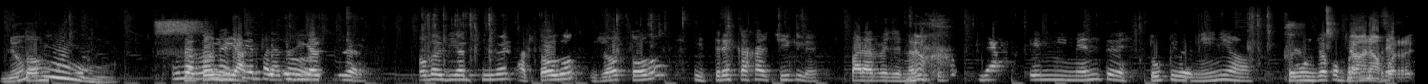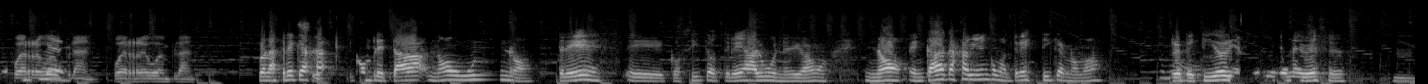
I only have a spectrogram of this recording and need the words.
No. Todos mis- Una todo el ronda de día, ciber para todo el día todos. al ciber. Todo el día al ciber, a todos, yo todos, y tres cajas de chicle para rellenar No. el. Era en mi mente de estúpido niño, según yo No, compraba no, fue re, fue re buen plan. Fue re buen plan. Con las tres cajas completaba no uno, tres eh, cositos, tres álbumes, digamos. No, en cada caja vienen como tres stickers nomás. Repetido 10 millones de veces. Mm.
